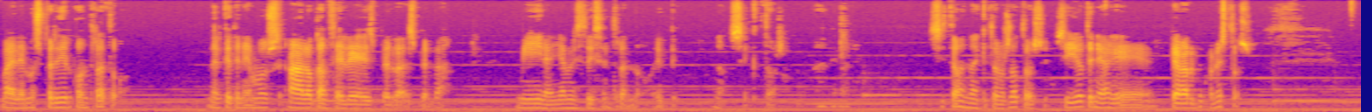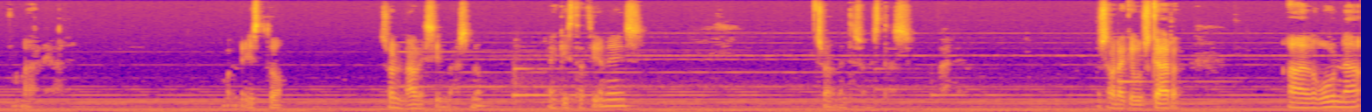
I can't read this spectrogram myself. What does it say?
Vale, hemos perdido el contrato. Del que teníamos... Ah, lo cancelé, es verdad, es verdad. Mira, ya me estoy centrando. No, sector. Vale, vale. Si estaban aquí todos los datos. Si yo tenía que pegarme con estos. Vale, vale. Y esto son naves sin más, ¿no? Aquí estaciones. Solamente son estas. Vale. Pues habrá que buscar alguna.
